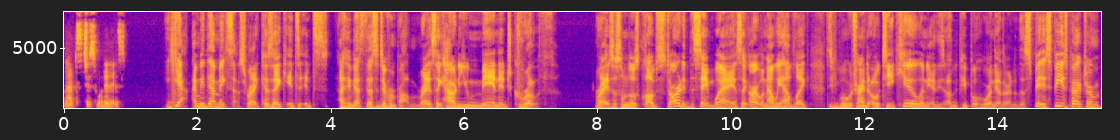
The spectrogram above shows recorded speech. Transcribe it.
that's just what it is. Yeah, I mean that makes sense, right? Because like it's it's I think that's that's a different problem, right? It's like how do you manage growth, right? So some of those clubs started the same way. It's like, all right, well, now we have like these people who are trying to OTQ and these other people who are on the other end of the speed, speed spectrum.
